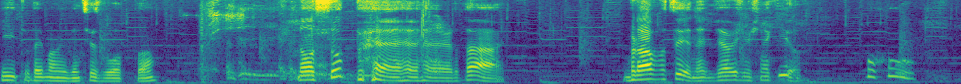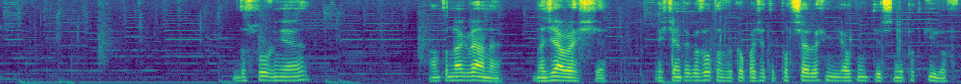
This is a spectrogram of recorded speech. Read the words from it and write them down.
I tutaj mamy więcej złota. No super, tak. Brawo ty, nadziałeś mi się na kijo. Uhu. Dosłownie mam to nagrane. Nadziałeś się. Ja chciałem tego złota wykopać, a ty podszedłeś mi autentycznie pod kilof.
